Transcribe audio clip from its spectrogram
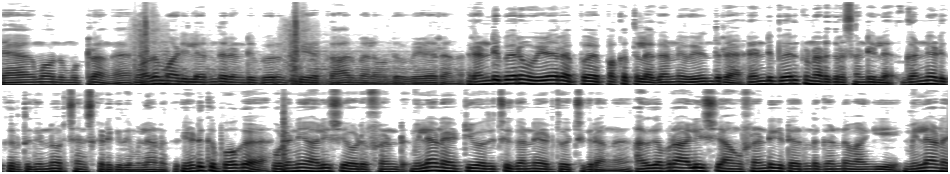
வேகமா வந்து முட்டுறாங்க. முத மாடியில இருந்து ரெண்டு பேரும் கீழே கார் மேல வந்து விழுறாங்க. ரெண்டு பேரும் விழறப்ப பக்கத்துல கன்னு விழுந்துற ரெண்டு பேருக்கும் நடக்கிற சண்டையில கன் எடுக்கிறதுக்கு இன்னொரு சான்ஸ் கிடைக்குது மிலானுக்கு. எடுக்க போக உடனே அலிஷியாவோட ஃப்ரெண்ட் மிலானை எட்டி உதச்சு கன்னை எடுத்து வச்சுக்கிறாங்க. அதுக்கப்புறம் அலிஷியா அவங்க ஃப்ரெண்டு கிட்ட இருந்து கன்னை வாங்கி மிலானை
